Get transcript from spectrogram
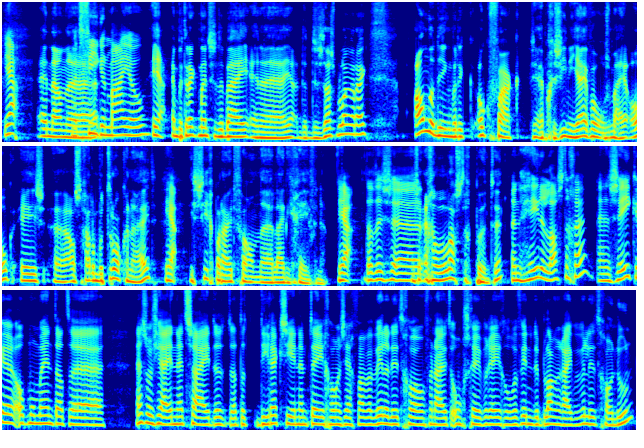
Ja, ja, En dan met eh, vegan mayo. Ja, en betrek mensen erbij. En eh, ja, dat, dus dat is belangrijk. Ander ding wat ik ook vaak heb gezien, en jij volgens mij ook, is eh, als het gaat om betrokkenheid, Ja. is zichtbaarheid van eh leidinggevenden. Ja, dat is, eh, dat is echt een lastig punt, hè? een hele lastige. En zeker op het moment dat, hè, zoals jij net zei, dat, dat de directie en MT gewoon zegt van we willen dit gewoon vanuit de ongeschreven regel, we vinden dit belangrijk, we willen dit gewoon doen.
